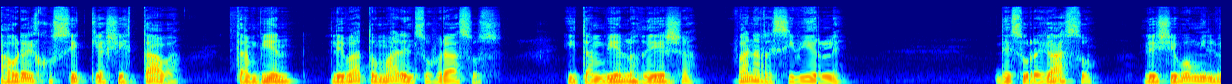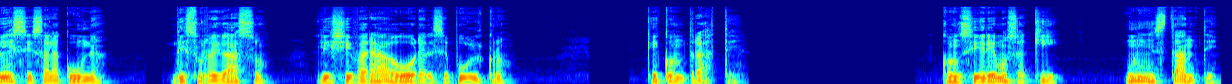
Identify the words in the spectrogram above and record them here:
ahora el José que allí estaba también le va a tomar en sus brazos y también los de ella van a recibirle. De su regazo le llevó mil veces a la cuna de su regazo le llevará ahora al sepulcro. ¡Qué contraste! Consideremos aquí un instante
